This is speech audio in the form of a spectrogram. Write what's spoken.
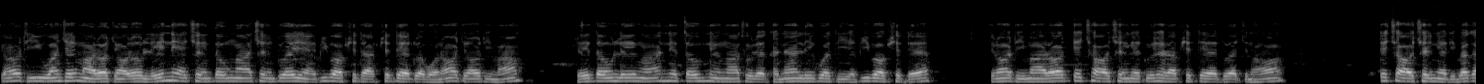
ကျွန်တော်တို့ဒီ1 chain မှာတော့ကျွန်တော်တို့၄နှစ်အချိန်3 5အချိန်တွဲရင်အပြီးပေါက်ဖြစ်တာဖြစ်တဲ့အတွက်ပေါ့နော်ကျွန်တော်တို့ဒီမှာ4 3 4 5 2 3 2 5ဆိုတဲ့ကဏ္ဍ၄ခွက်ဒီအပြီးပေါက်ဖြစ်တယ်ကျွန်တော်ဒီမှာတော့1 6အချိန်နဲ့တွဲထားတာဖြစ်တဲ့အတွက်ကျွန်တော်1 6အချိန်နဲ့ဒီဘက်က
